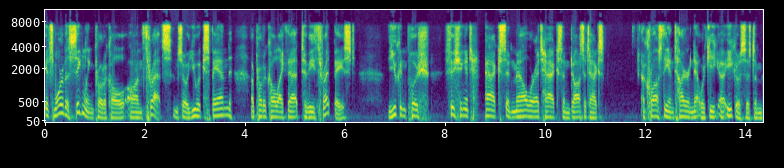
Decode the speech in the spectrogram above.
it's more of a signaling protocol on threats, and so you expand a protocol like that to be threat based. You can push phishing attacks and malware attacks and DOS attacks across the entire network e- uh, ecosystem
